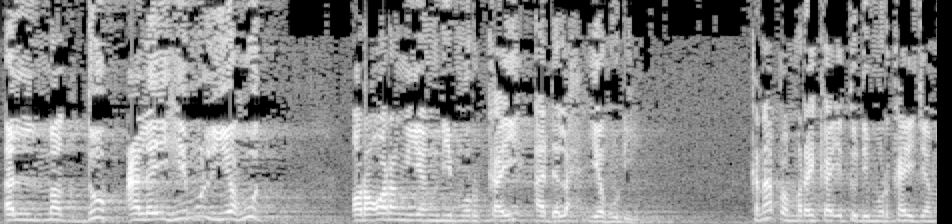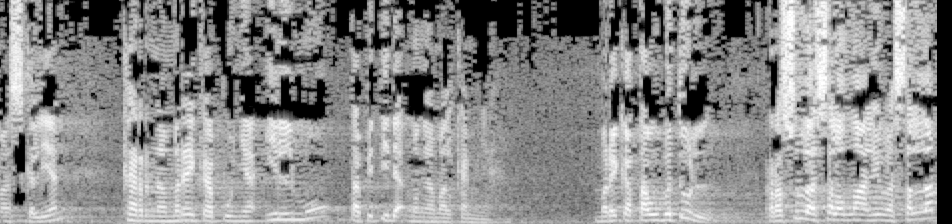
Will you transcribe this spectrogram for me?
al-maghdub alaihimul yahud. Orang-orang yang dimurkai adalah Yahudi. Kenapa mereka itu dimurkai jamaah sekalian? Karena mereka punya ilmu tapi tidak mengamalkannya. Mereka tahu betul Rasulullah sallallahu alaihi wasallam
